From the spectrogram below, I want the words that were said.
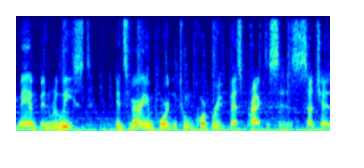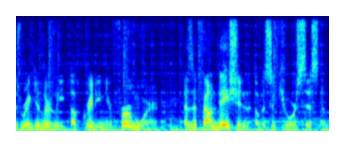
may have been released. It's very important to incorporate best practices such as regularly upgrading your firmware as a foundation of a secure system.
